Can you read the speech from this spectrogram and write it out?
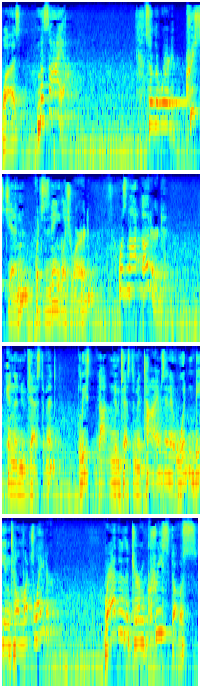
was Messiah. So the word Christian, which is an English word, was not uttered in the New Testament, at least not in New Testament times, and it wouldn't be until much later. Rather, the term Christos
